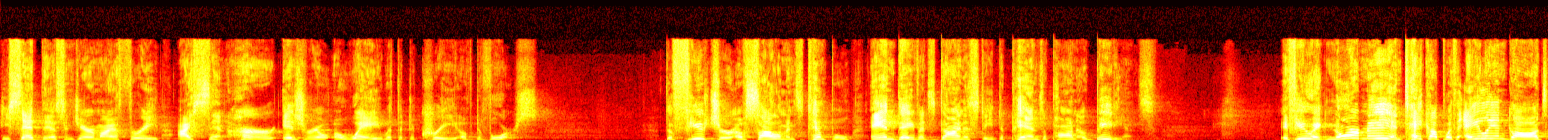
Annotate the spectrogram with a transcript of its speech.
He said this in Jeremiah 3 I sent her, Israel, away with a decree of divorce. The future of Solomon's temple and David's dynasty depends upon obedience. If you ignore me and take up with alien gods,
